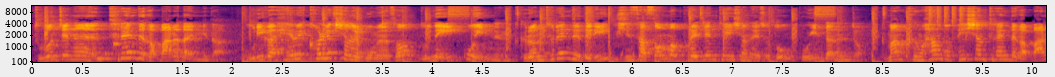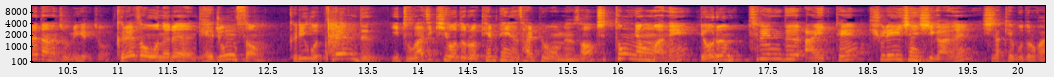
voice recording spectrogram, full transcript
두 번째는 트렌드가 빠르다입니다. 우리가 해외 컬렉션을 보면서 눈에 익고 있는 그런 트렌드들이 무신사 summer presentation에서도 보인다는 점. 그만큼 한국 패션 트렌드가 빠르다는 점이겠죠? 그래서 오늘은 대중성 그리고 트렌드 이 두 가지 키워드로 캠페인을 살펴보면서 치통령만의 여름 트렌드 아이템 큐레이션 시간을 시작해 보도록 하겠습니다.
